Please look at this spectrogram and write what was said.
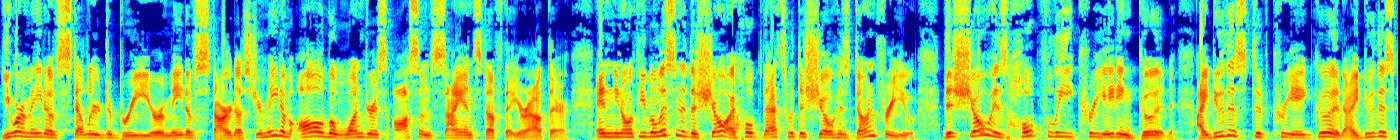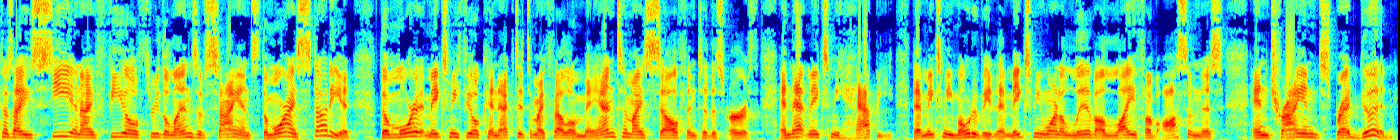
You are made of stellar debris. You're made of stardust. You're made of all the wondrous, awesome science stuff that you're out there. And, you know, if you've been listening to the show, I hope that's what the show has done for you. This show is hopefully creating good. I do this to create good. I do this because I see and I feel through the lens of science. The more I study it, the more it makes me feel connected to my fellow man, to myself and to this earth. And that makes me happy. That makes me motivated. That makes me want to live a life of awesomeness and try and spread good.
